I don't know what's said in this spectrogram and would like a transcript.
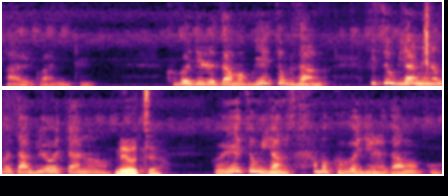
살고 아니지. 그거 지르다 먹고 해송상 해송샤면은 거다 미웠잖아. 매웠죠. 그 해송샴 사모 그거 지르다 먹고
